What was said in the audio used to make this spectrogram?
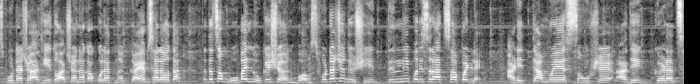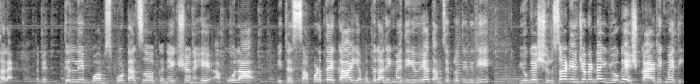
स्फोटाच्या आधी तो अचानक अकोल्यातनं गायब झाला होता. तर त्याचा मोबाईल लोकेशन बॉम्बस्फोटाच्या दिवशी दिल्ली परिसरात सापडलंय. आणि त्यामुळे संशय अधिक गडद झालाय. त्यामुळे दिल्ली बॉम्बस्फोटाचं कनेक्शन हे अकोला इथे सापडतंय का? याबद्दल अधिक माहिती घेऊयात. आमचे प्रतिनिधी योगेश शिरसाट यांच्याकडनं. योगेश काय अधिक माहिती?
